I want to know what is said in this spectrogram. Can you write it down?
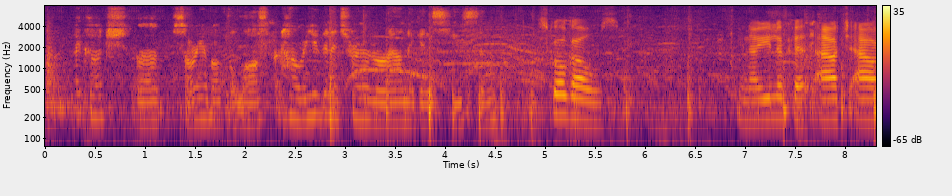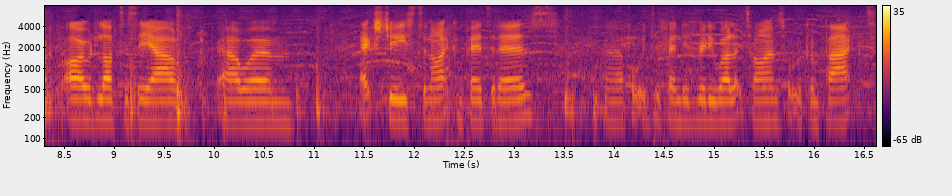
Hi, Coach. Uh, sorry about the loss, but how are you going to turn it around against Houston? Score goals. You know, you look at our, our I would love to see our, our um, XGs tonight compared to theirs. Uh, I thought we defended really well at times, thought we were compact,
